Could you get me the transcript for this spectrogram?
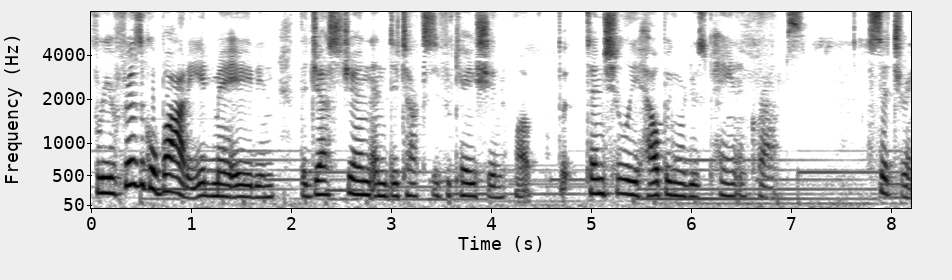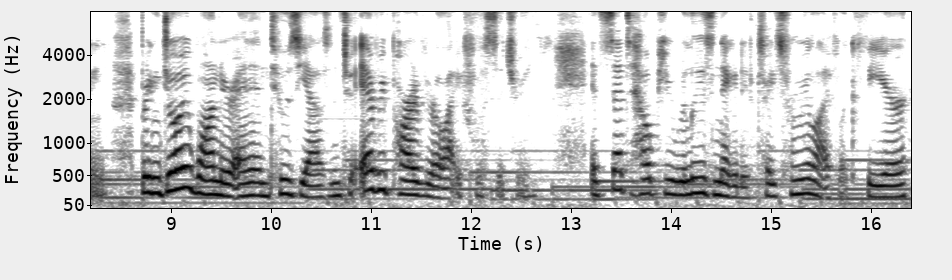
For your physical body, it may aid in digestion and detoxification while potentially helping reduce pain and cramps. Citrine. Bring joy, wonder, and enthusiasm to every part of your life with citrine. It's said to help you release negative traits from your life, like fear,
